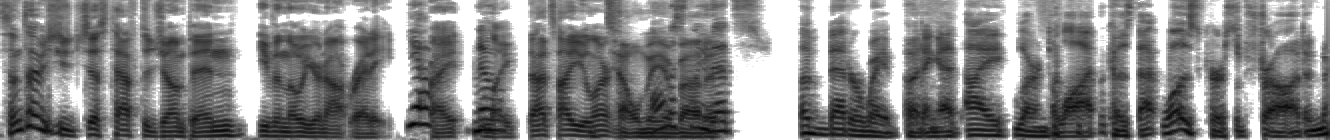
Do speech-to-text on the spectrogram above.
sometimes you just have to jump in even though you're not ready, Yeah. right? no. Like that's how you learn. tell me Honestly, about it. that's a better way of putting it. I learned a lot because that was Curse of Strahd and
